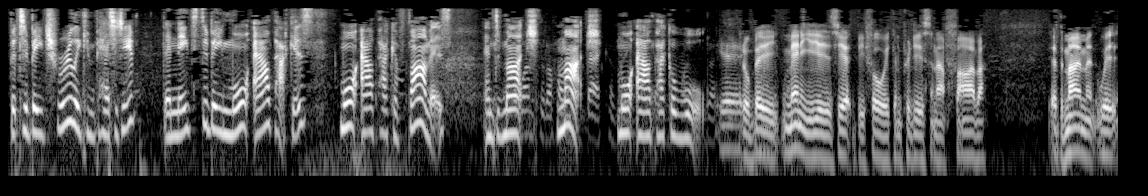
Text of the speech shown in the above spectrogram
But to be truly competitive, there needs to be more alpacas, more alpaca farmers, and much, much more alpaca wool. It'll be many years yet before we can produce enough fibre. At the moment, we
